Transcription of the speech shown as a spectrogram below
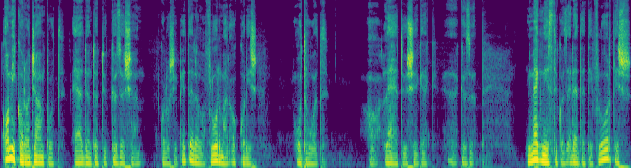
Amikor a Jumpot eldöntöttük közösen Kolosi Péterrel, a Floor már akkor is ott volt a lehetőségek között. Mi megnéztük az eredeti Flort, és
